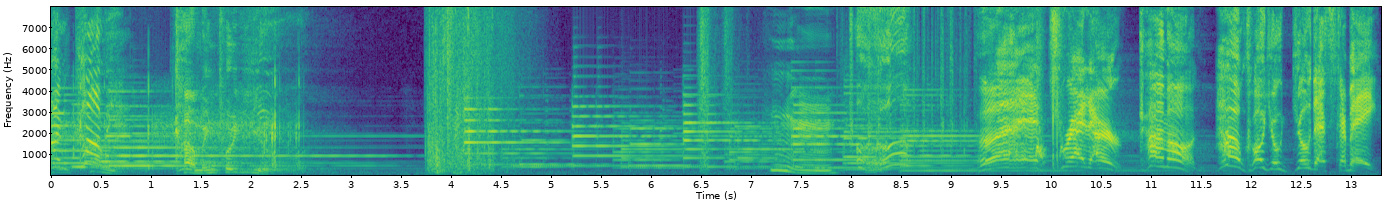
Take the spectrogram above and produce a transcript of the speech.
I'm coming! Coming for you. Hey, traitor! Come on! How could you do this to me?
